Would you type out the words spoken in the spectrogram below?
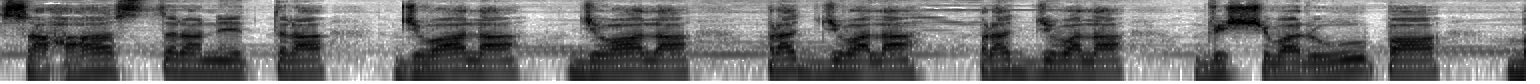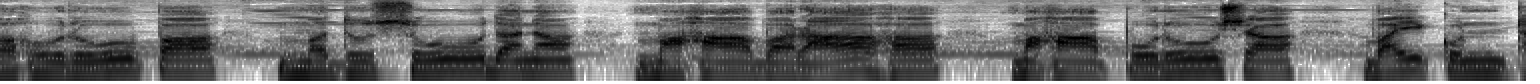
सहस्रनेत्र, ज्वल ज्वल, प्रज्वल प्रज्वल, विश्वरूप, बहुरूप, मधुसूदन, महावराह, महापुरुष वैकुण्ठ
